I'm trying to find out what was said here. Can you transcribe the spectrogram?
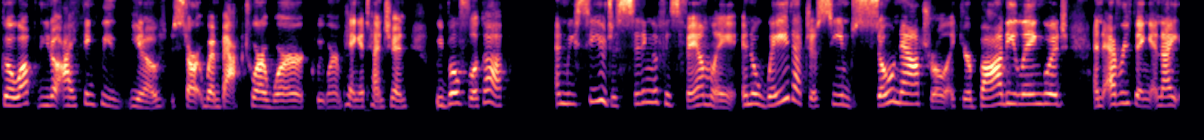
go up you know i think we you know start went back to our work we weren't paying attention we both look up and we see you just sitting with his family in a way that just seemed so natural like your body language and everything and i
